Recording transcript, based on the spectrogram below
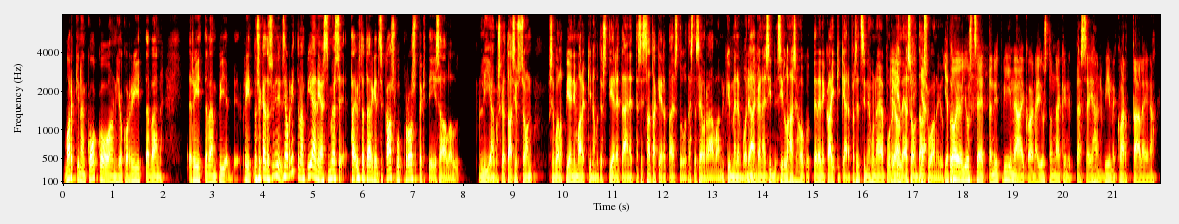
markkinan koko on joko riittävän riittävän, riitt, no se, se on riittävän pieni ja se myös, tai yhtä tärkeää, että se kasvuprospekti ei saa olla liian, koska taas jos se on, se voi olla pieni markkina, mutta jos tiedetään, että se satakertaistuu tästä seuraavan kymmenen vuoden mm. aikana, niin silloinhan se houkuttelee ne kaikki kärpäset sinne hunajapurkille ja se on taas ja, huono juttu. Ja toi on just se, että nyt viime aikoina just on näkynyt tässä ihan viime kvartaaleina –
